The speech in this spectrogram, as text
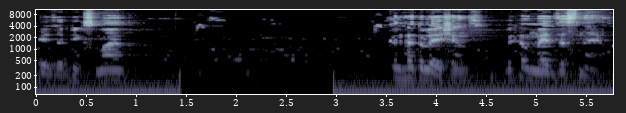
Here's a big smile. Congratulations, we have made the snail.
